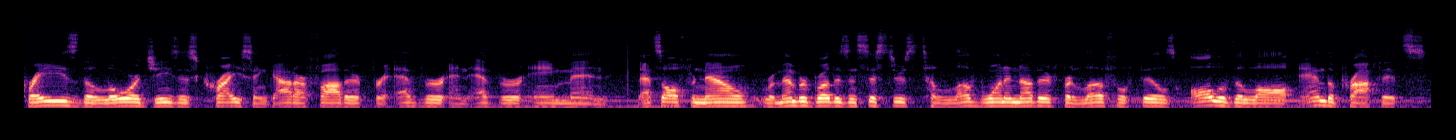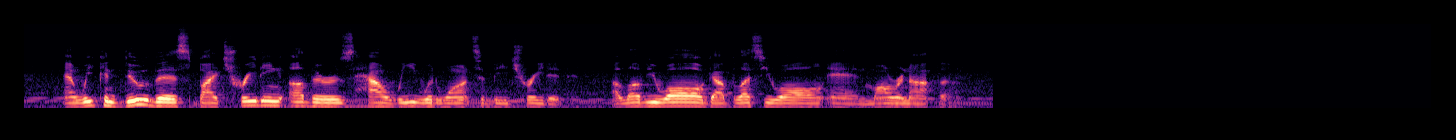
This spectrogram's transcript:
Praise the Lord Jesus Christ and God our Father forever and ever. Amen. That's all for now. Remember, brothers and sisters, to love one another, for love fulfills all of the law and the prophets. And we can do this by treating others how we would want to be treated. I love you all. God bless you all. And Maranatha.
